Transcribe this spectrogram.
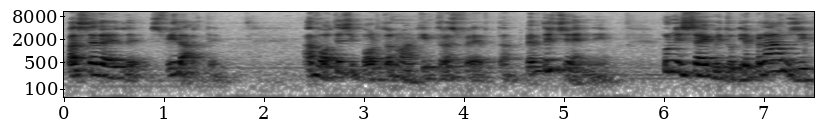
passerelle, sfilate. A volte si portano anche in trasferta, per decenni, con il seguito di applausi,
